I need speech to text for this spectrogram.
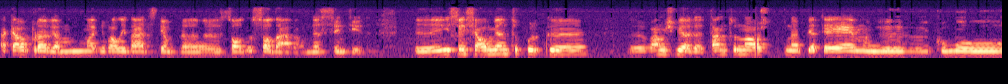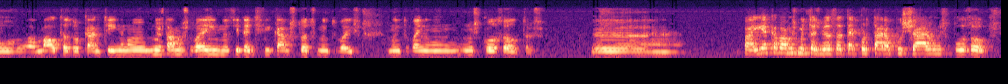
acaba por haver uma rivalidade sempre eh, sau- saudável nesse sentido. Eh, Essencialmente porque, eh, vamos ver, tanto nós na PTM eh, como a malta do cantinho no- nos damos bem, nos identificamos todos muito bem, muito bem uns com os outros. Pá, e acabamos muitas vezes até por estar a puxar uns pelos outros,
